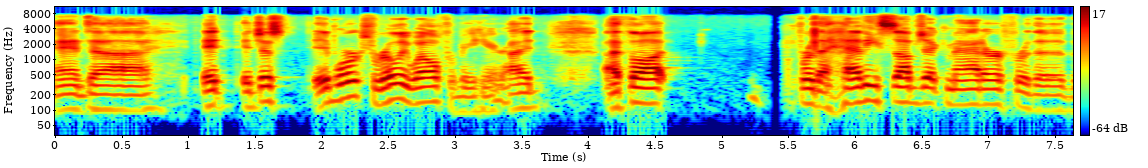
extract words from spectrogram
And uh, it it just it works really well for me here. I I thought for the heavy subject matter, for the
